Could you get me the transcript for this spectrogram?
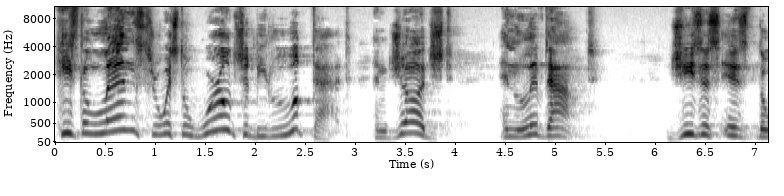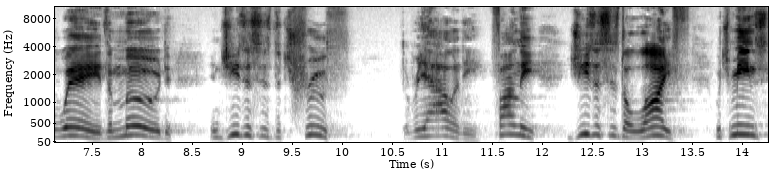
He's the lens through which the world should be looked at and judged and lived out. Jesus is the way, the mode, and Jesus is the truth the reality. Finally, Jesus is the life, which means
